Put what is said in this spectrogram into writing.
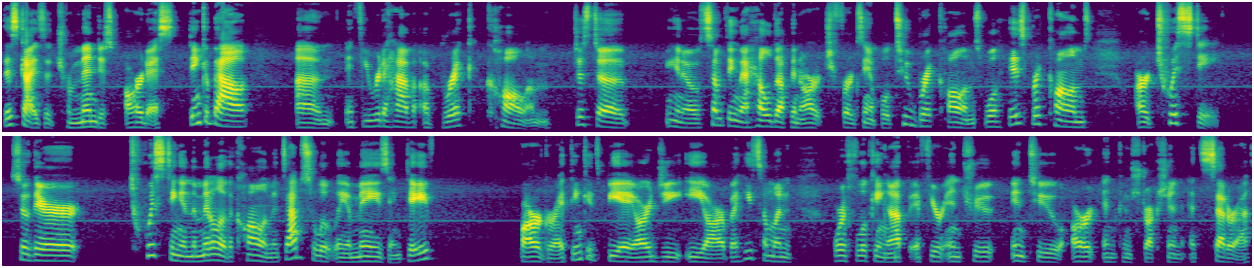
this guy's a tremendous artist. Think about um, if you were to have a brick column, just a you know something that held up an arch, for example, two brick columns. Well, his brick columns are twisty, so they're twisting in the middle of the column. It's absolutely amazing. Dave Barger, I think it's B A R G E R, but he's someone worth looking up if you're into into art and construction, etc.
